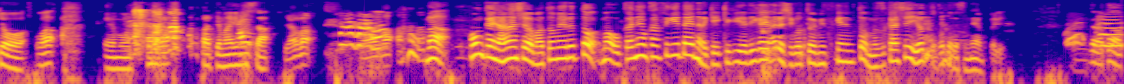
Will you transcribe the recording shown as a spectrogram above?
今日は、えーもう時間が経ってまいりました。やば。やば。まあ、今回の話をまとめると、まあ、お金を稼ぎたいなら結局やりがいある仕事を見つけると難しいよってことですね、やっぱり。だからまあ、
